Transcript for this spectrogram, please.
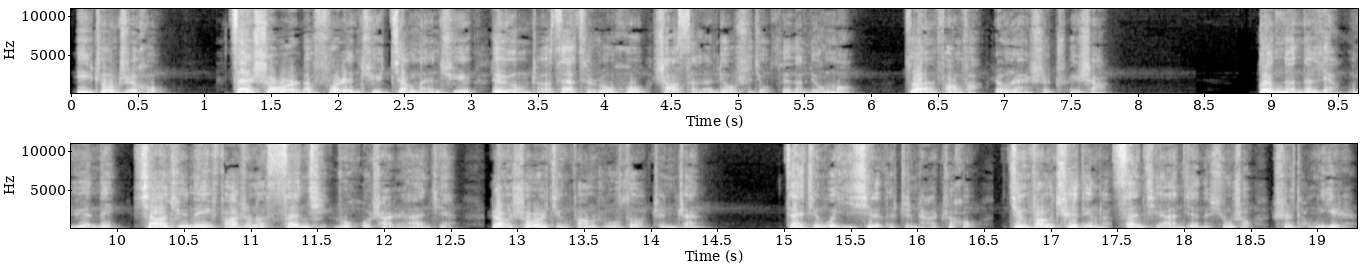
一周之后，在首尔的富人区江南区，刘永哲再次入户，杀死了六十九岁的刘某。作案方法仍然是锤杀。短短的两个月内，辖区内发生了三起入户杀人案件，让首尔警方如坐针毡。在经过一系列的侦查之后，警方确定了三起案件的凶手是同一人。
